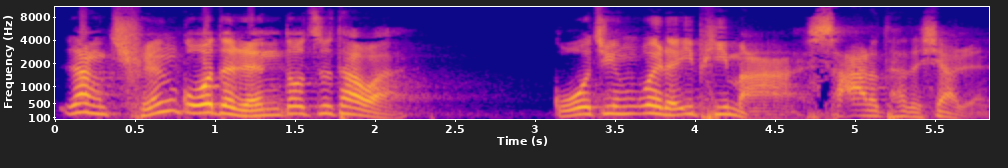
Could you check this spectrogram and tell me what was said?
让全国的人都知道啊，国君为了一匹马杀了他的下人，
